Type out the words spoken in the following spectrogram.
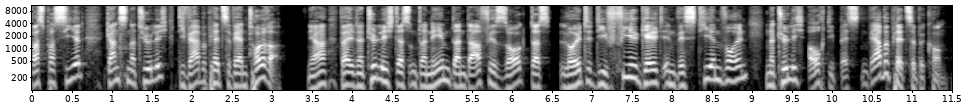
Was passiert? Ganz natürlich, die Werbeplätze werden teurer. Ja, weil natürlich das Unternehmen dann dafür sorgt, dass Leute, die viel Geld investieren wollen, natürlich auch die besten Werbeplätze bekommen.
